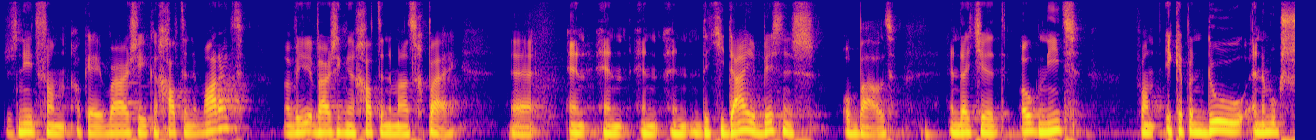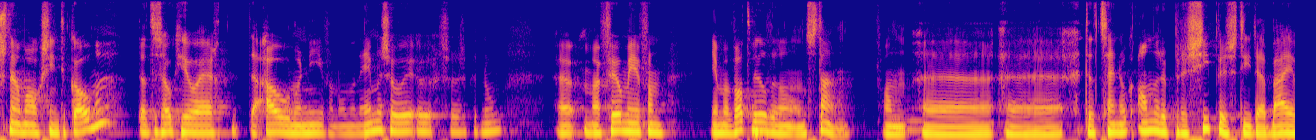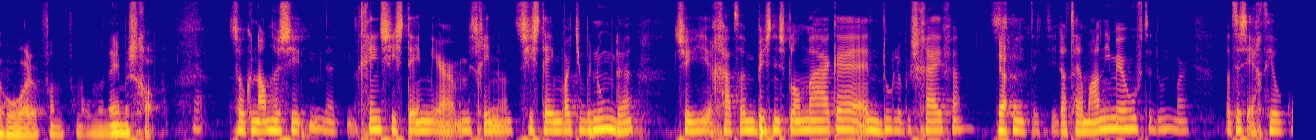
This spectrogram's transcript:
Dus niet van, oké, waar zie ik een gat in de markt? Maar waar zie ik een gat in de maatschappij? Eh, en, en, en, en dat je daar je business op bouwt. En dat je het ook niet van ik heb een doel en dan moet ik zo snel mogelijk zien te komen. Dat is ook heel erg de oude manier van ondernemen, eh, zoals ik het noem. Uh, maar veel meer van, ja, maar wat wil er dan ontstaan? Van, uh, uh, dat zijn ook andere principes die daarbij horen van, van ondernemerschap. Ja, het is ook een ander, geen systeem meer misschien. Want het systeem wat je benoemde, dus je gaat een businessplan maken en doelen beschrijven. Het is niet dat je dat helemaal niet meer hoeft te doen, maar dat is echt heel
